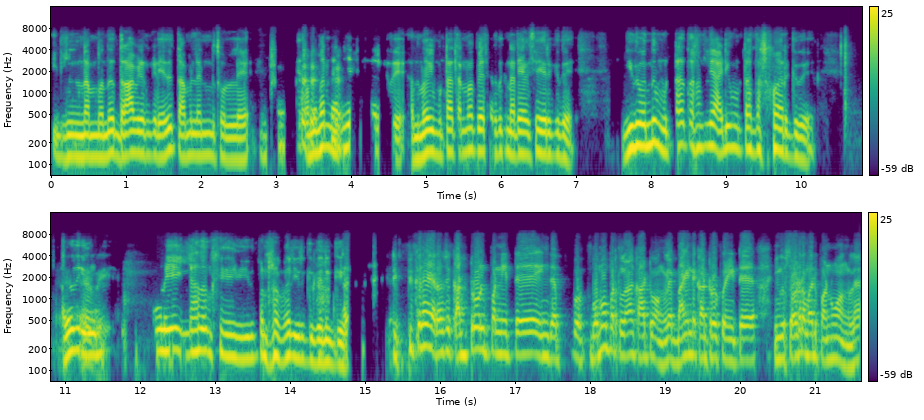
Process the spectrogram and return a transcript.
இது நம்ம வந்து திராவிடன் கிடையாது தமிழன் சொல்லு. அந்த மாதிரி நிறைய விஷயம் இருக்குது. அந்த மாதிரி முட்டாத்தனமா பேசுறதுக்கு நிறைய விஷயம் இருக்குது. இது வந்து முட்டாத்தனத்துலயே அடி முட்டாத்தனமா இருக்குது. அதாவது மூளையே இல்லாதவங்க இது பண்ற மாதிரி இருக்குது எனக்கு. டிப்பிக்கலா யாராச்சும் கண்ட்ரோல் பண்ணிட்டு இந்த பொம்மை படத்துல எல்லாம் காட்டுவாங்களே மைண்ட கண்ட்ரோல் பண்ணிட்டு இவங்க சொல்ற மாதிரி பண்ணுவாங்கல்ல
